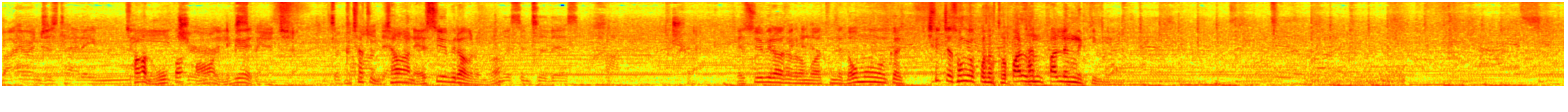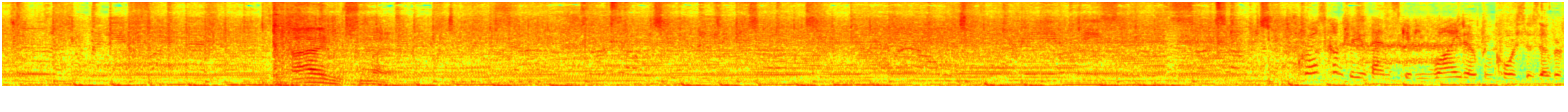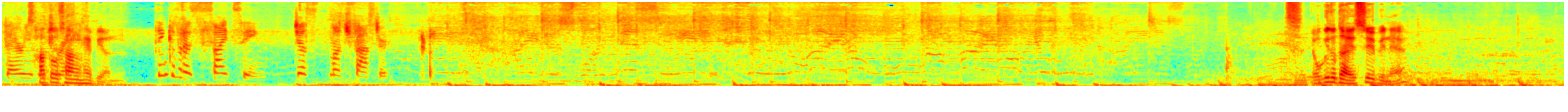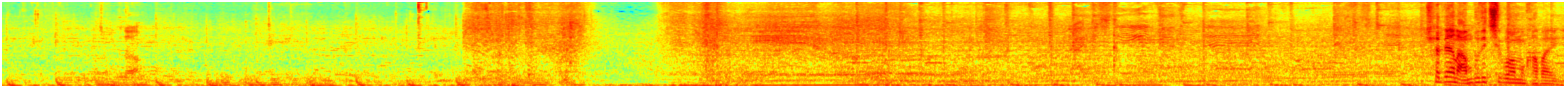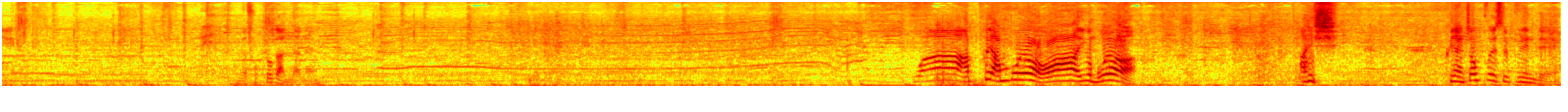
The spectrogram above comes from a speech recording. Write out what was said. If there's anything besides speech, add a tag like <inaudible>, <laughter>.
Byron just had a 차가 너무 빠- 아, 이게 expansion. So 이차 come 좀 on 이상한 SUV라 그런가? SUV라서 그런 것 같은데 너무 그러니까 실제 속력보다 더 빠른 빠른 느낌이야. 아이 정말 wide open courses over variable 사도상. 해변. Think of it as sightseeing, just much faster. 여기도 다 SUV네. 최대한 안 부딪히고 한번 가봐야지. 뭔가 속도가 안 나네. 와, 앞에 안 보여. 와, 이거 뭐야? 아이씨. 그냥 점프했을 뿐인데.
